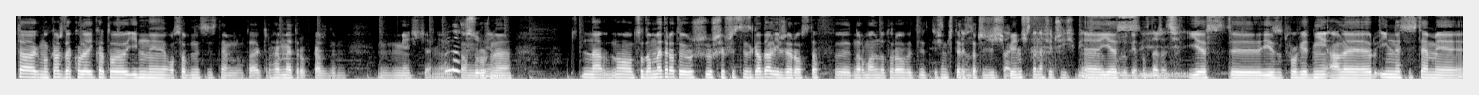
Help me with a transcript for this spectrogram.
Tak, no każda kolejka to inny, osobny system, no tak, trochę metro w każdym mieście, nie? No, Są różne... Na, no, co do metra, to już, już się wszyscy zgadali, że rozstaw y, normalnotorowy ty- 1435 Tak, 1435, e, jest, lubię powtarzać. jest, y, jest odpowiedni, ale inne systemy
